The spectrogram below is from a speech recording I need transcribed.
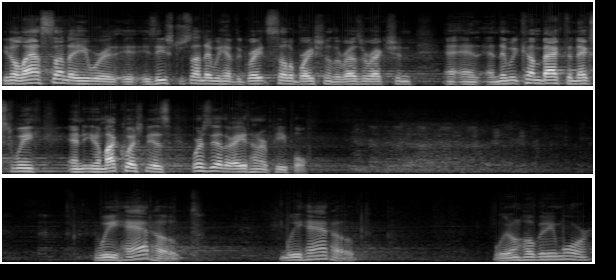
you know, last Sunday is Easter Sunday. We have the great celebration of the resurrection, and, and, and then we come back the next week. And you know, my question is, where's the other 800 people? We had hoped. We had hoped. We don't hope anymore.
